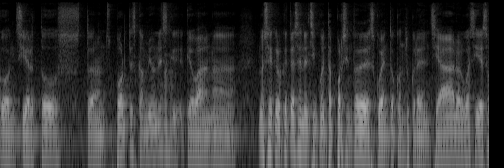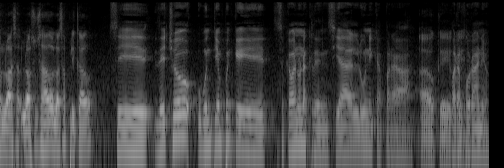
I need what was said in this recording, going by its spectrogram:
con ciertos transportes, camiones que, van a, no sé, creo que te hacen el 50% de descuento con tu credencial o algo así. ¿Eso lo has, lo has usado, lo has aplicado? Sí, de hecho hubo un tiempo en que sacaban una credencial única para, ah, para foráneo.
